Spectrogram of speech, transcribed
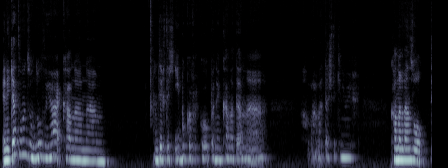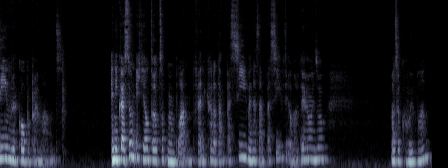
En ik had toen zo'n doel van, ja, ik ga een um, 30 e-boeken verkopen en ik kan het dan, uh, wat dacht ik nu weer? Ik ga er dan zo 10 verkopen per maand. En ik was toen echt heel trots op mijn plan. Ik ga dat dan passief, en dat is dan passief, 300 euro en zo. Was ook een goed plan.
